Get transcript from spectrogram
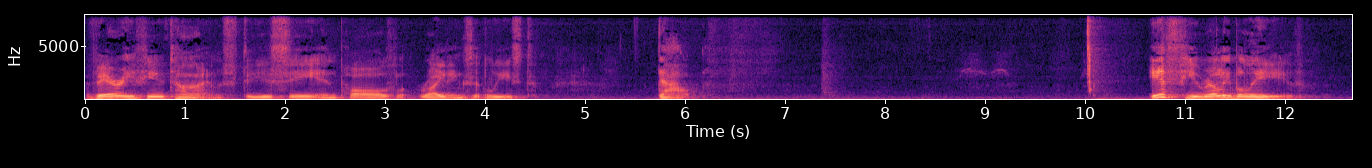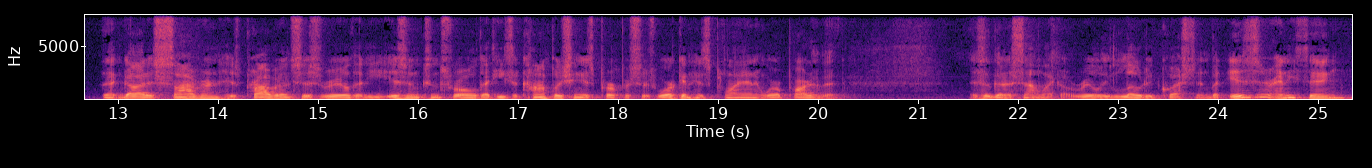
Very few times do you see in Paul's writings, at least, doubt. If you really believe that God is sovereign, His providence is real, that He is in control, that He's accomplishing His purposes, working His plan, and we're a part of it, this is going to sound like a really loaded question, but is there anything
